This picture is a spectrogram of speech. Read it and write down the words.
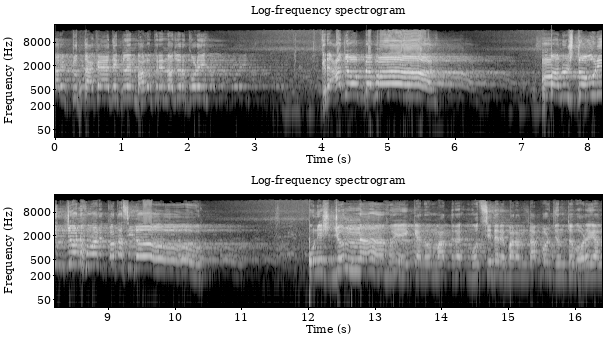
আর একটু তাকায় দেখলেন, ভালো করে নজর করে। আজব ব্যাপার, মানুষ তো উনিশ জন হওয়ার কথা ছিল। উনিশ জন না হয়ে কেন মসজিদের বারান্দা পর্যন্ত ভরে গেল?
